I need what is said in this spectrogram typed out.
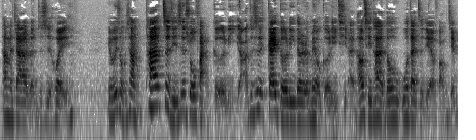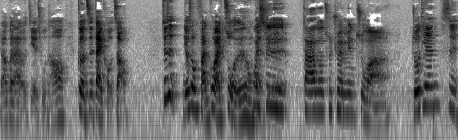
他们家的人就是会有一种像他自己是说反隔离啊，就是该隔离的人没有隔离起来，然后其他人都窝在自己的房间，不要跟他有接触，然后各自戴口罩，就是有种反过来做的那种感觉是。大家都出去外面住啊，昨天是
